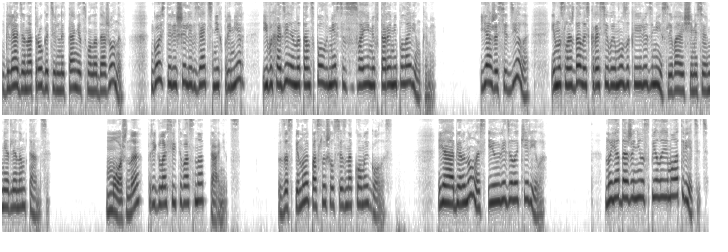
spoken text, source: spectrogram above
Глядя на трогательный танец молодоженов, гости решили взять с них пример и выходили на танцпол вместе со своими вторыми половинками. Я же сидела и наслаждалась красивой музыкой и людьми, сливающимися в медленном танце. «Можно пригласить вас на танец?» За спиной послышался знакомый голос. Я обернулась и увидела Кирилла. Но я даже не успела ему ответить,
